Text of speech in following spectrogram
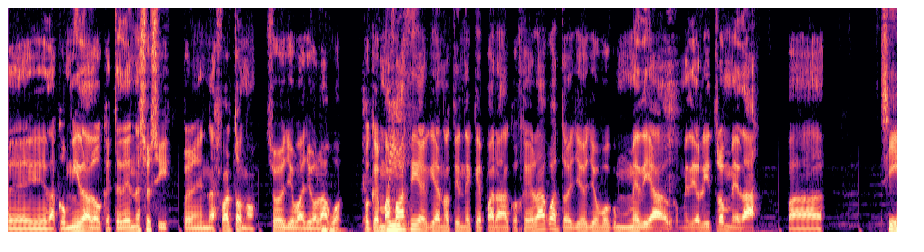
eh, da comida, lo que te den, eso sí, pero en asfalto no, solo lleva yo el agua. Porque es más fácil, el guía no tiene que parar a coger el agua, entonces yo llevo con, media, con medio litro, me da para... Sí,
